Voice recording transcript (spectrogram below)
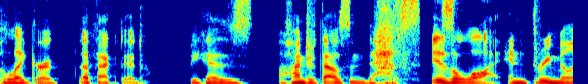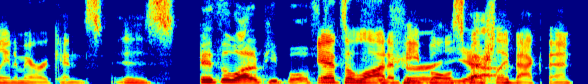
pellagra affected because 100,000 deaths is a lot and 3 million Americans is It's a lot of people. it's a lot of sure. people Yeah. especially back then.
